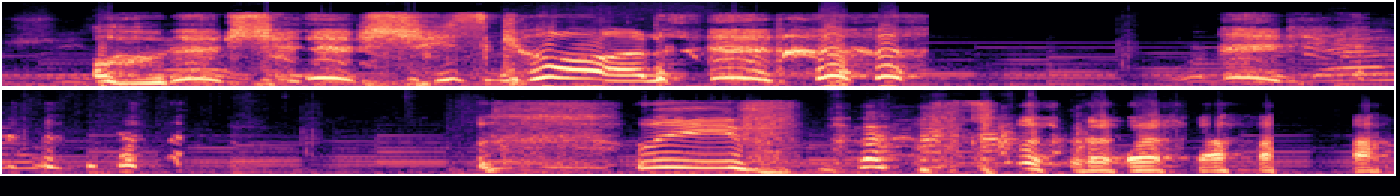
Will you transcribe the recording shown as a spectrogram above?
she's Oh, down. sh- she's gone! We're going down. Leave!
